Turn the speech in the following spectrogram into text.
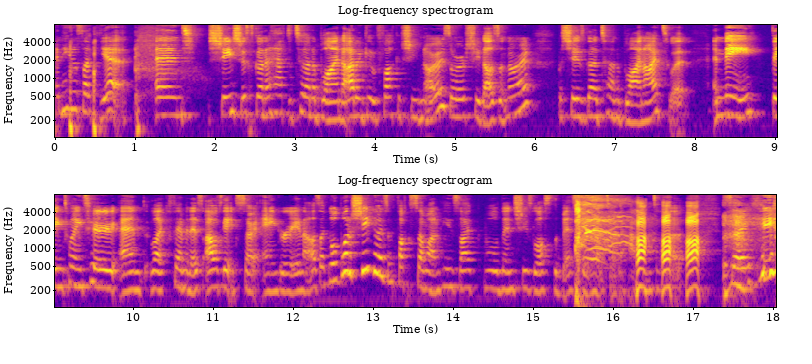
And he was like, Yeah. And she's just going to have to turn a blind eye. I don't give a fuck if she knows or if she doesn't know, but she's going to turn a blind eye to it. And me, being 22 and like feminist, I was getting so angry. And I was like, well, what if she goes and fucks someone? He's like, well, then she's lost the best thing that's ever happened to her. So he,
